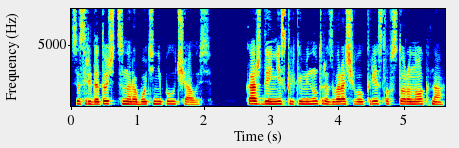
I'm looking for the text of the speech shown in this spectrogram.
Сосредоточиться на работе не получалось. Каждые несколько минут разворачивал кресло в сторону окна.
